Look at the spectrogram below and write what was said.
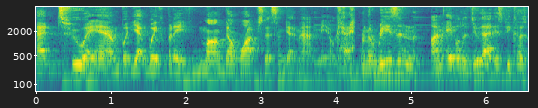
at 2 a.m. but yet wake up at 8. Mom, don't watch this and get mad at me, okay? And the reason I'm able to do that is because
